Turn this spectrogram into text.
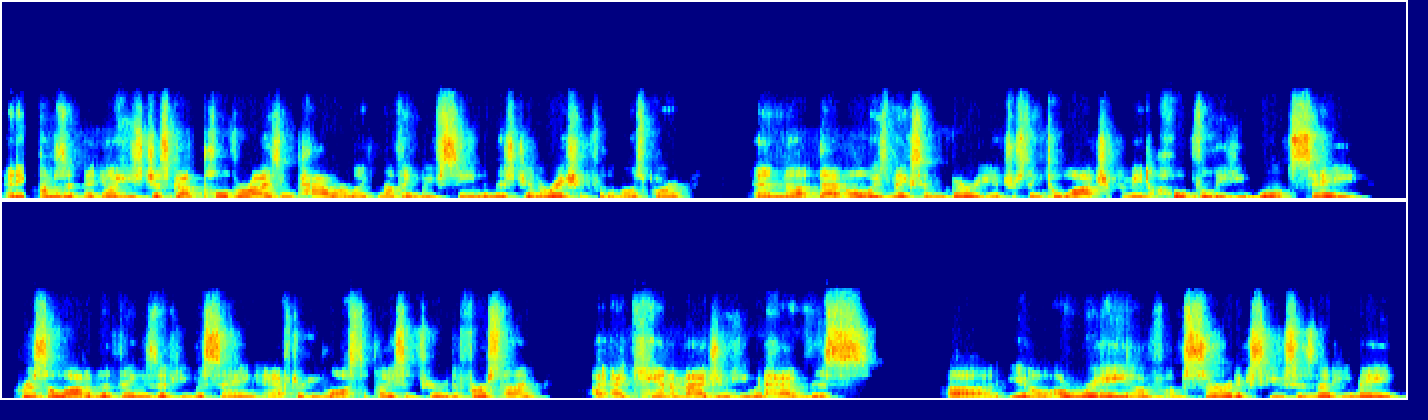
and he comes. You know, he's just got pulverizing power like nothing we've seen in this generation for the most part, and uh, that always makes him very interesting to watch. I mean, hopefully he won't say Chris, a lot of the things that he was saying after he lost to Tyson Fury the first time. I, I can't imagine he would have this, uh, you know, array of absurd excuses that he made,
